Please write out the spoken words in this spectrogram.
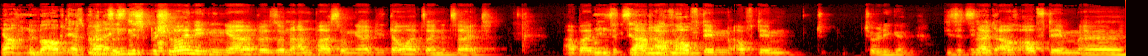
Ja, überhaupt erstmal. Du kannst es nicht beschleunigen, ja, so eine Anpassung, ja, die dauert seine Zeit. Aber die sitzen halt auch auf dem, auf dem, Entschuldige, die sitzen halt auch auf dem, äh,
